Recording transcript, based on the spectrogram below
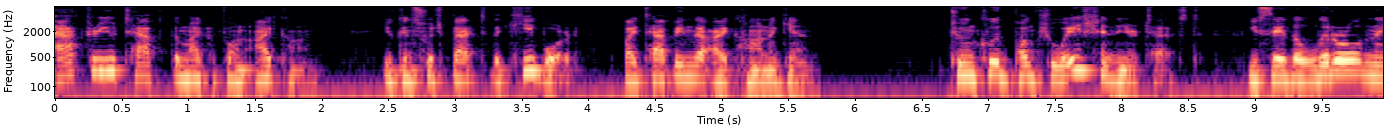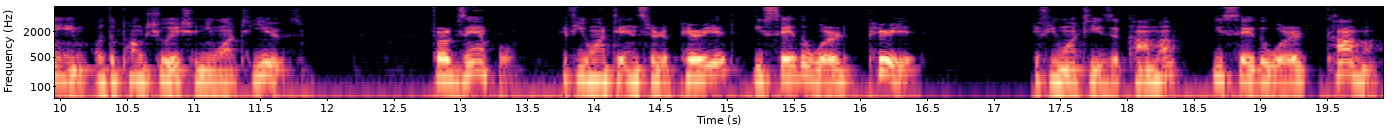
After you tap the microphone icon, you can switch back to the keyboard by tapping the icon again. To include punctuation in your text, you say the literal name of the punctuation you want to use. For example, if you want to insert a period, you say the word period. If you want to use a comma, you say the word comma.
